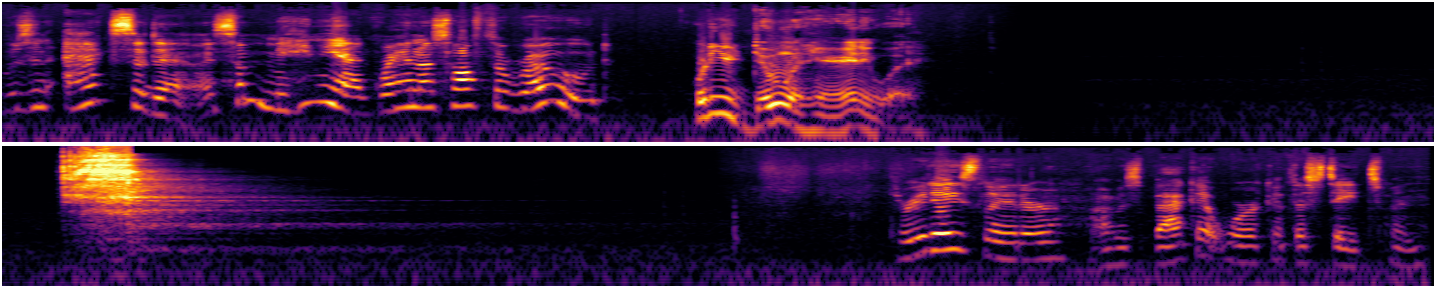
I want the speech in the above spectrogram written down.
It was an accident. Some maniac ran us off the road. What are you doing here anyway? Three days later, I was back at work at the Statesman.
